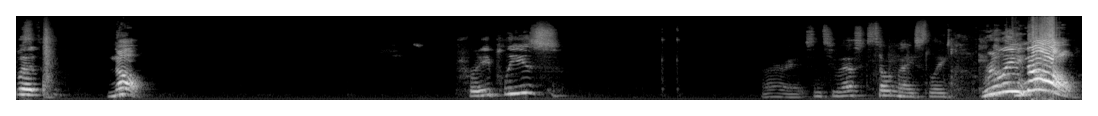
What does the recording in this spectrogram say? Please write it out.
but No. pretty please. All right, since you asked so nicely. Really? No!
